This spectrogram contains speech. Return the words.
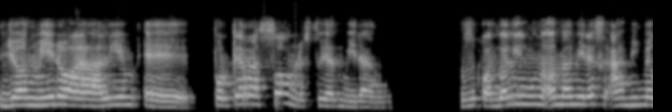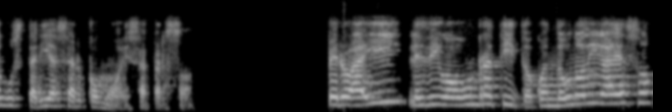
Yo admiro a alguien, eh, ¿por qué razón lo estoy admirando? Entonces, cuando alguien uno, admira, a mí me gustaría ser como esa persona. Pero ahí les digo un ratito, cuando uno diga eso,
